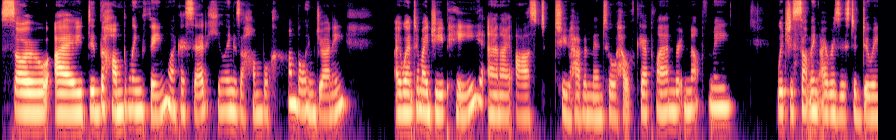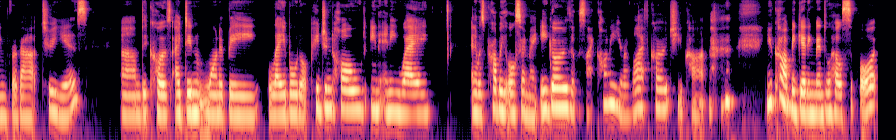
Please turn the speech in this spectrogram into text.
So I did the humbling thing. Like I said, healing is a humble, humbling journey. I went to my GP and I asked to have a mental health care plan written up for me, which is something I resisted doing for about two years um, because I didn't want to be labeled or pigeonholed in any way. And it was probably also my ego that was like, Connie, you're a life coach. You can't, you can't be getting mental health support.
